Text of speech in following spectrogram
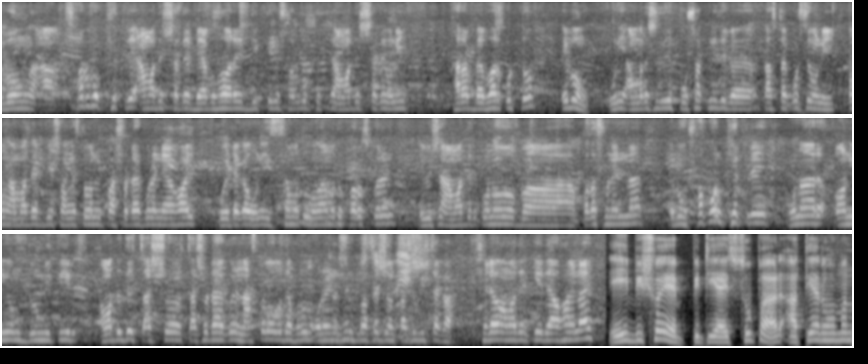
এবং সর্বক্ষেত্রে আমাদের সাথে, ব্যবহারের দিক থেকে সর্বক্ষেত্রে আমাদের সাথে উনি খারাপ ব্যবহার করতো এবং উনি আমাদের সাথে যে পোশাক নিয়ে যে কাজটা করছে উনি এবং আমাদের যে সংস্থাপন পাঁচশো টাকা করে নেওয়া হয়, ওই টাকা উনি ইচ্ছা মতো ওনার মতো খরচ করেন। এ বিষয়ে আমাদের কোনো কথা শোনেন না এবং সকল ক্ষেত্রে ওনার অনিয়ম দুর্নীতির আমাদের যে চারশো চারশো টাকা করে নাস্তা বাবদ ধরুন ওরিয়েন্টেশন ক্লাসের জন্য চারশো বিশ টাকা, সেটাও আমাদেরকে দেওয়া হয় নাই। এই বিষয়ে পিটিআই সুপার আতিয়া রহমান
